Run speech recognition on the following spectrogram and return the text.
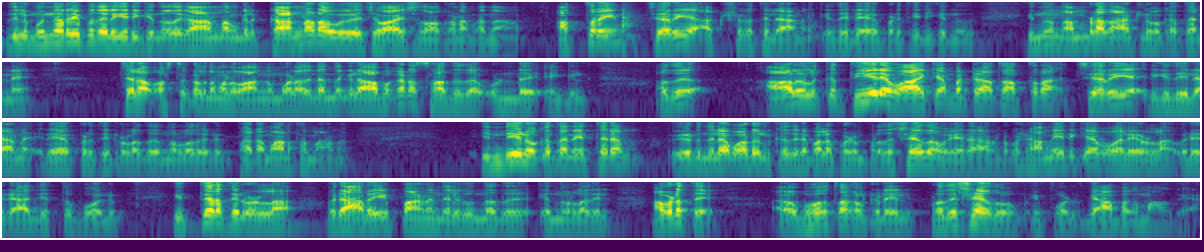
ഇതിൽ മുന്നറിയിപ്പ് നൽകിയിരിക്കുന്നത് കാണണമെങ്കിൽ കണ്ണട ഉപയോഗിച്ച് വായിച്ചു നോക്കണം എന്നാണ്. അത്രയും ചെറിയ അക്ഷരത്തിലാണ് ഇത് രേഖപ്പെടുത്തിയിരിക്കുന്നത്. ഇന്ന് നമ്മുടെ നാട്ടിലുമൊക്കെ തന്നെ ചില വസ്തുക്കൾ നമ്മൾ വാങ്ങുമ്പോൾ അതിലെന്തെങ്കിലും അപകട സാധ്യത ഉണ്ട് എങ്കിൽ അത് ആളുകൾക്ക് തീരെ വായിക്കാൻ പറ്റാത്ത അത്ര ചെറിയ രീതിയിലാണ് രേഖപ്പെടുത്തിയിട്ടുള്ളത് എന്നുള്ളതൊരു പരമാർത്ഥമാണ്. ഇന്ത്യയിലൊക്കെ തന്നെ ഇത്തരം ഒരു നിലപാടുകൾക്കെതിരെ പലപ്പോഴും പ്രതിഷേധം ഉയരാറുണ്ട്. പക്ഷേ അമേരിക്ക പോലെയുള്ള ഒരു രാജ്യത്ത് പോലും ഇത്തരത്തിലുള്ള ഒരു അറിയിപ്പാണ് നൽകുന്നത് എന്നുള്ളതിൽ അവിടുത്തെ ഉപഭോക്താക്കൾക്കിടയിൽ പ്രതിഷേധവും ഇപ്പോൾ വ്യാപകമാവുകയാണ്.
